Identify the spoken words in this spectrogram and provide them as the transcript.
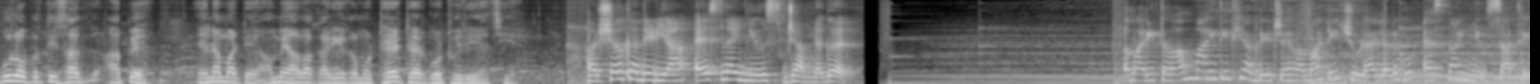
પૂરો પ્રતિસાદ આપે એના માટે અમે આવા કાર્યક્રમો ઠેર ઠેર ગોઠવી રહ્યા છીએ. Harshal Khandediya S nine news Jamnagar. અમારી તમામ માહિતીથી અપડેટ રહેવા માટે જોડાયેલા રહો એસ નાઇન ન્યૂઝ સાથે.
